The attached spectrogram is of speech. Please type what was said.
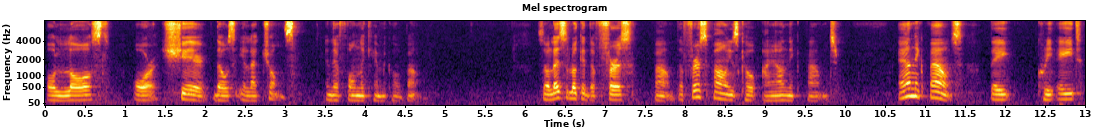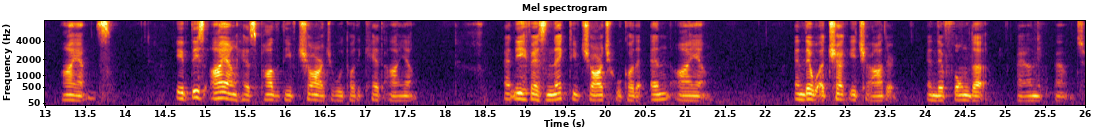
or lost or share those electrons and they form the chemical bond. So let's look at the first bond. The first bond is called ionic bond. Ionic bonds, they create ions. If this ion has positive charge, we call it cation. And if it has negative charge, we call it anion. And they will attract each other and they form the ionic bond.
